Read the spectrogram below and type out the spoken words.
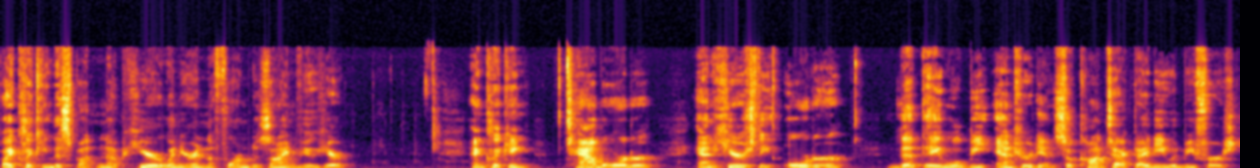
by clicking this button up here when you're in the form design view here and clicking tab order. And here's the order that they will be entered in. So contact ID would be first.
